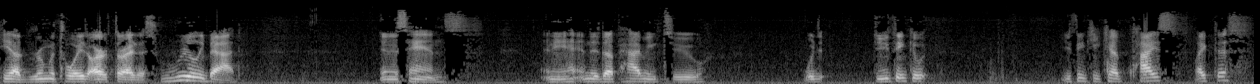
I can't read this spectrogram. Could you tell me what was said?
he had rheumatoid arthritis really bad in his hands. And he ended up having to would do you think it you think he kept ties like this?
